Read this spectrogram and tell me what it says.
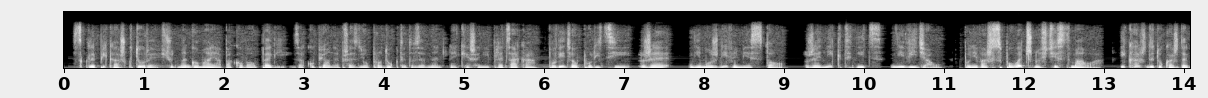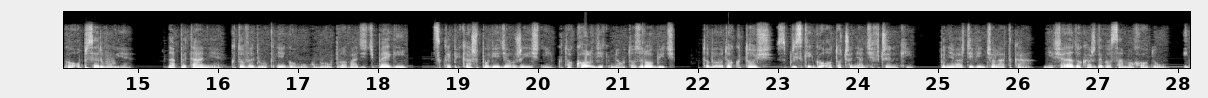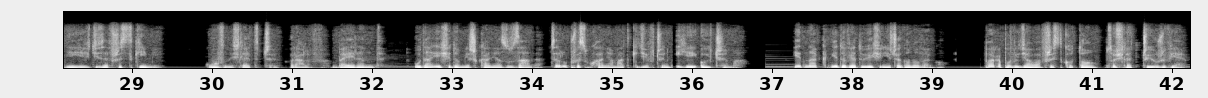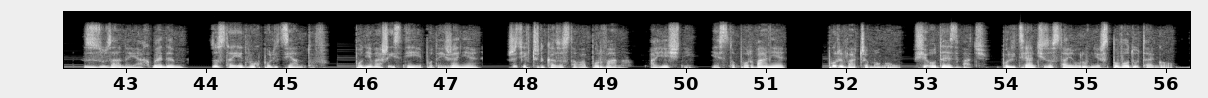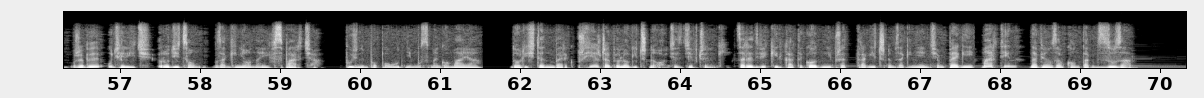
Sklepikarz, który 7 maja pakował Peggy zakupione przez nią produkty do zewnętrznej kieszeni plecaka, powiedział policji, że niemożliwym jest to, że nikt nic nie widział, ponieważ społeczność jest mała i każdy tu każdego obserwuje. Na pytanie, kto według niego mógłby uprowadzić Peggy, sklepikarz powiedział, że jeśli ktokolwiek miał to zrobić, to był to ktoś z bliskiego otoczenia dziewczynki, ponieważ dziewięciolatka nie wsiada do każdego samochodu i nie jeździ ze wszystkimi. Główny śledczy, Ralph Beirend, udaje się do mieszkania Zuzany w celu przesłuchania matki dziewczynki i jej ojczyma. Jednak nie dowiaduje się niczego nowego. Para powiedziała wszystko to, co śledczy już wie. Z Zuzany i Ahmedem zostaje dwóch policjantów, ponieważ istnieje podejrzenie, że dziewczynka została porwana. A jeśli jest to porwanie, porywacze mogą się odezwać. Policjanci zostają również z powodu tego, żeby udzielić rodzicom zaginionej wsparcia. Późnym popołudniem 8 maja do Lichtenberg przyjeżdża biologiczny ojciec dziewczynki. Zaledwie kilka tygodni przed tragicznym zaginięciem Peggy, Martin nawiązał kontakt z Zuzan.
